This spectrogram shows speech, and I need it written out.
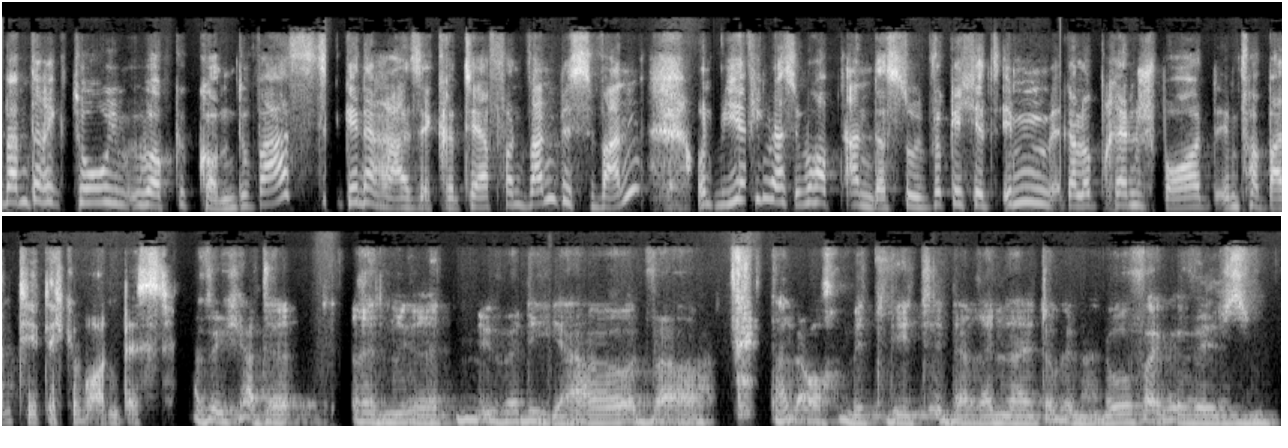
beim Direktorium überhaupt gekommen? Du warst Generalsekretär. Von wann bis wann? Und wie fing das überhaupt an, dass du wirklich jetzt im Galopprennsport im Verband tätig geworden bist? Also ich hatte Rennen geritten über die Jahre und war dann auch Mitglied in der Rennleitung in Hannover gewesen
